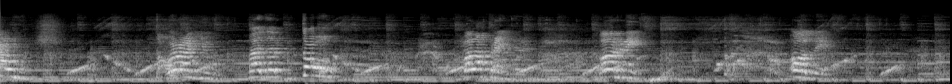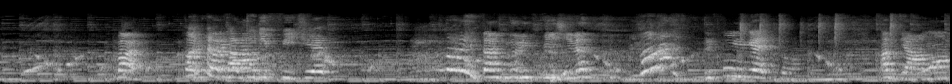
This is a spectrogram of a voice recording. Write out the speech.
Ouch. Where are you? Mother! Vado a prendere. Corri. Olle. Vai. Non Corri, è tanto difficile. Non è tanto difficile. Il funghetto. Andiamo.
